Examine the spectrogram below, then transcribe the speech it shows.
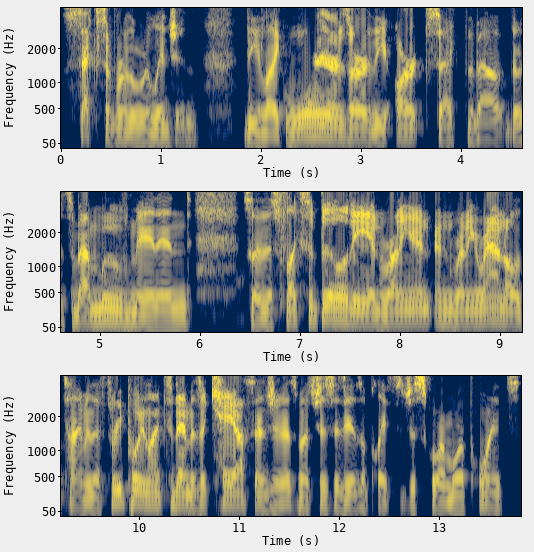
sects of the religion. The like warriors are the art sect about it's about movement and so this flexibility and running in, and running around all the time. And the three point line to them is a chaos engine as much as it is a place to just score more points.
